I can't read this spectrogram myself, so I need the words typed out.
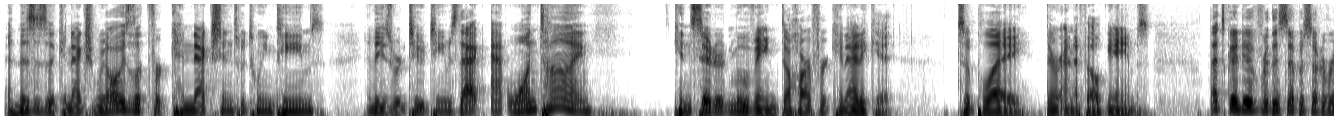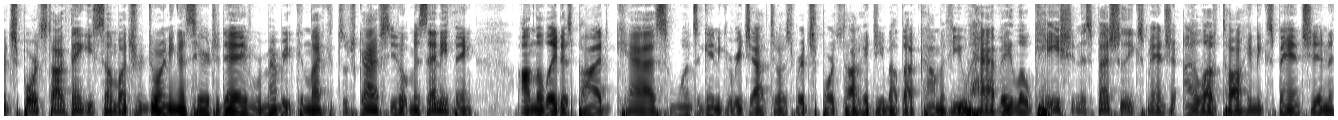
And this is a connection. We always look for connections between teams, and these were two teams that at one time considered moving to Hartford, Connecticut to play their NFL games. That's going to do it for this episode of Rich Sports Talk. Thank you so much for joining us here today. Remember, you can like and subscribe so you don't miss anything on the latest podcast. Once again, you can reach out to us, richsportstalk at gmail.com. If you have a location, especially expansion, I love talking expansion,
